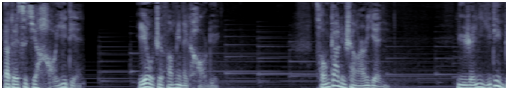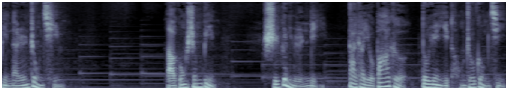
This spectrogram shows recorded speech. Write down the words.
要对自己好一点，也有这方面的考虑。从概率上而言，女人一定比男人重情。老公生病，十个女人里大概有八个都愿意同舟共济，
